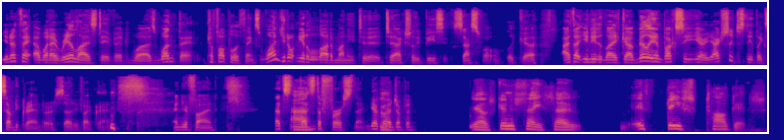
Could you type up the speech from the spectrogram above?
you know, th- what I realized, David, was one thing, a couple of things. One, you don't need a lot of money to to actually be successful. Like, uh, I thought you needed like a million bucks a year. You actually just need like seventy grand or seventy five grand, and you're fine. That's Uh, that's the first thing. Yeah, go yeah. ahead, jump in. Yeah, I was going to say, so if these targets,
